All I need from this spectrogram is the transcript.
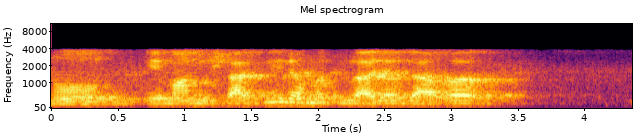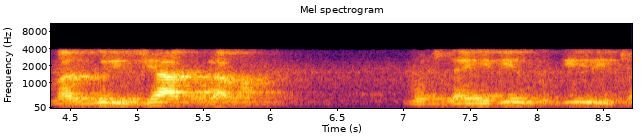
نو امام شافعی رحمت الله علیه دا مرګری زیات علما مجتهدین دګیری چې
